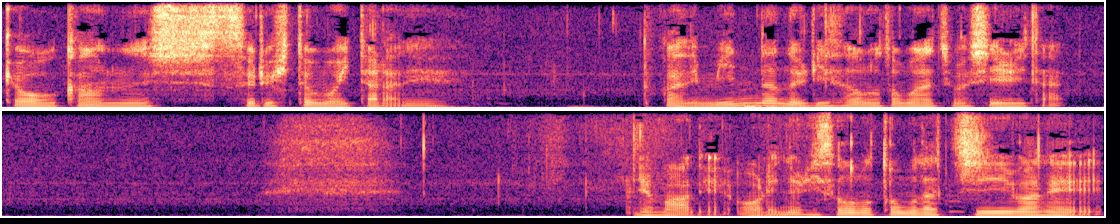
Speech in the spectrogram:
共感する人もいたらねとかねみんなの理想の友達も知りたい。いやまあね俺の理想の友達はね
